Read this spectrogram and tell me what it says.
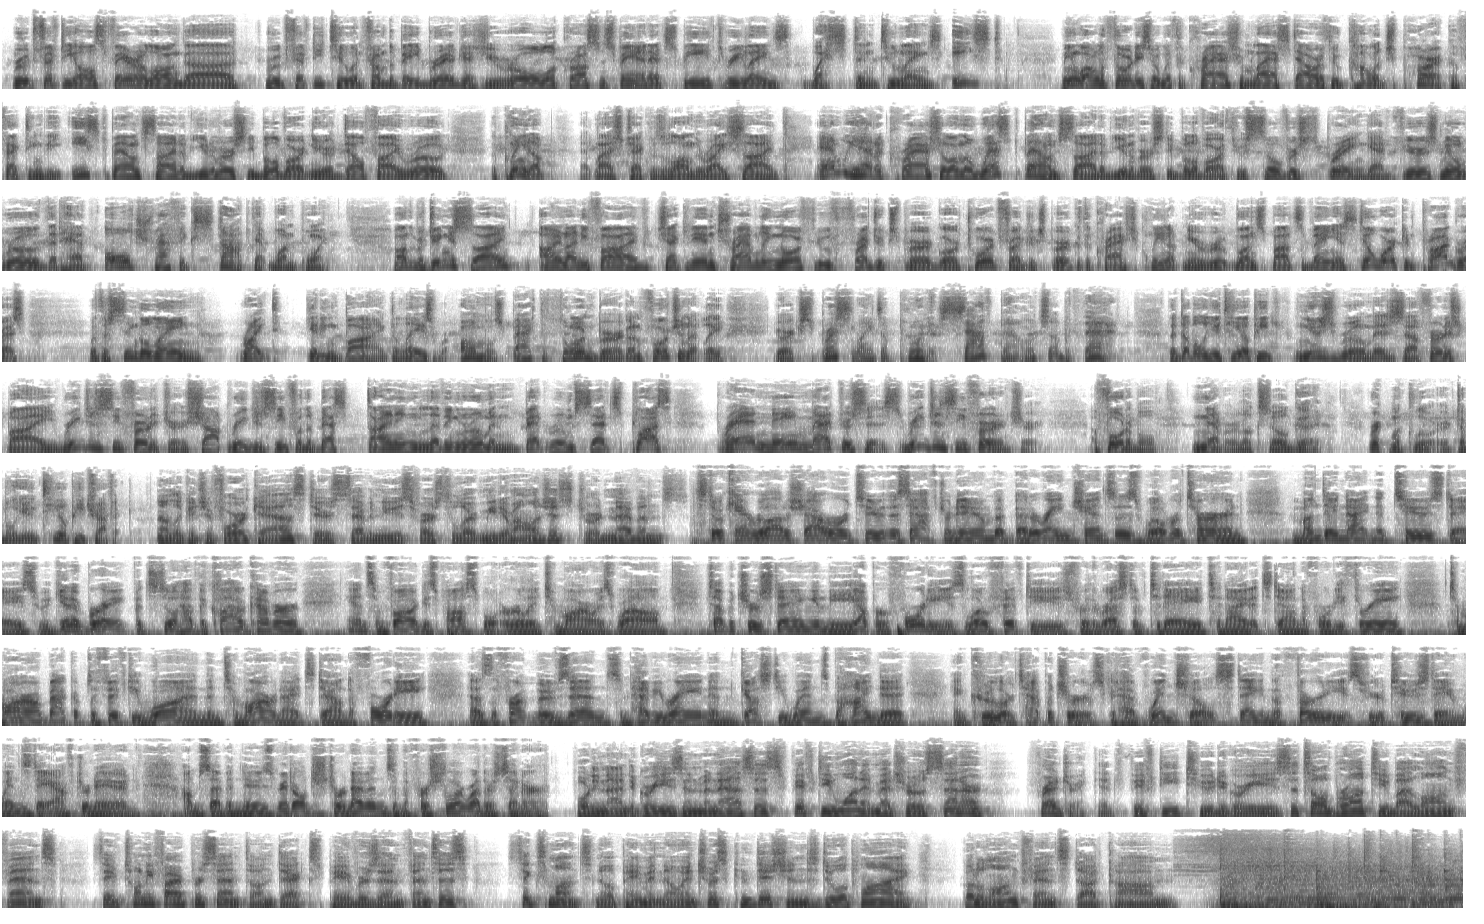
Route 50 all's fair along uh, Route 52 and from the Bay Bridge as you roll across the span at speed, three lanes west and two lanes east. Meanwhile, authorities are with the crash from last hour through College Park, affecting the eastbound side of University Boulevard near Delphi Road. The cleanup at last check was along the right side. And we had a crash along the westbound side of University Boulevard through Silver Spring at Veirs Mill Road that had all traffic stopped at one point. On the Virginia side, I-95 checking in, traveling north through Fredericksburg or toward Fredericksburg with a crash cleanup near Route 1 Spotsylvania. Still work in progress with a single lane right getting by. Delays were almost back to Thornburg. Unfortunately, your express lanes are pointed southbound. What's up with that? The WTOP newsroom is uh, furnished by Regency Furniture. Shop Regency for the best dining, living room, and bedroom sets, plus brand name mattresses. Regency Furniture. Affordable, never looks so good. Rick McClure, WTOP Traffic. Now look at your forecast. Here's 7 News First Alert meteorologist Jordan Evans. Still can't rule out a shower or two this afternoon, but better rain chances will return Monday night into Tuesday. So we get a break, but still have the cloud cover and some fog is possible early tomorrow as well. Temperatures staying in the upper 40s, low 50s for the rest of today. Tonight it's down to 43. Tomorrow back up to 51. Then tomorrow night's down to 40 as the front moves in. Some heavy rain and gusty winds behind it and cooler temperatures could have wind chills staying in the 30s for your Tuesday and Wednesday afternoon. I'm 7 News meteorologist Jordan Evans in the First Alert Weather Center. 49 degrees in Manassas, 51 at Metro Center, Frederick at 52 degrees. It's all brought to you by Long Fence. Save 25% on decks, pavers, and fences. Six months, no payment, no interest. Conditions do apply. Go to longfence.com.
